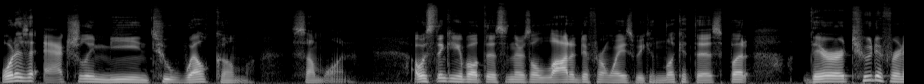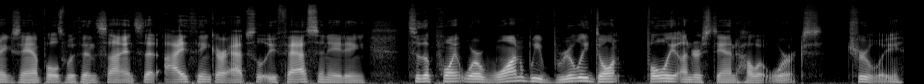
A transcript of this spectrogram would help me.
What does it actually mean to welcome someone? I was thinking about this, and there's a lot of different ways we can look at this, but there are two different examples within science that I think are absolutely fascinating to the point where one, we really don't fully understand how it works, truly.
